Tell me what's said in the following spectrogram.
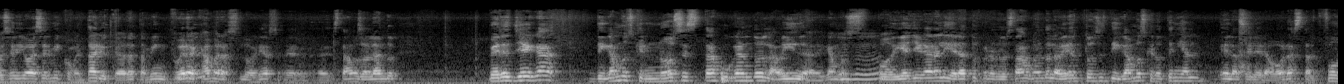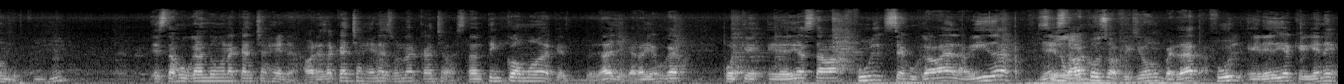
ese iba a ser mi comentario, que ahora también fuera de cámaras lo venías, eh, eh, estábamos hablando. Pérez llega, digamos que no se está jugando la vida, digamos, podía llegar al liderato, pero no estaba jugando la vida, entonces digamos que no tenía el, el acelerador hasta el fondo. Está jugando en una cancha ajena. Ahora esa cancha ajena es una cancha bastante incómoda, que verdad llegar ahí a jugar, porque Heredia estaba full, se jugaba de la vida, estaba con su afición, verdad, a full. Heredia que viene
